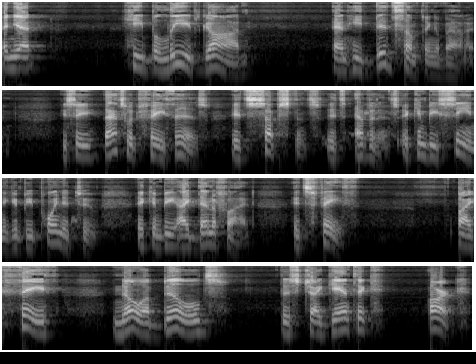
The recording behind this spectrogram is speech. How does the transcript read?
And yet, he believed God and he did something about it. You see, that's what faith is it's substance, it's evidence. It can be seen, it can be pointed to, it can be identified. It's faith. By faith, Noah builds this gigantic ark.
